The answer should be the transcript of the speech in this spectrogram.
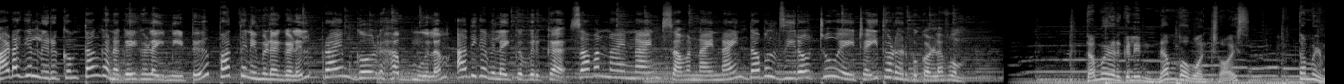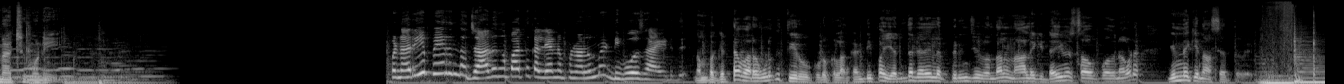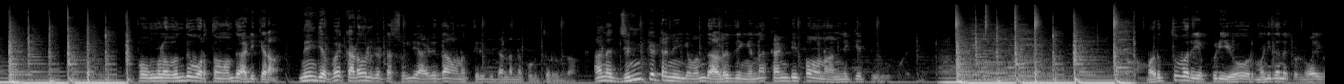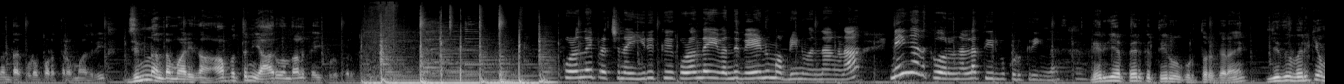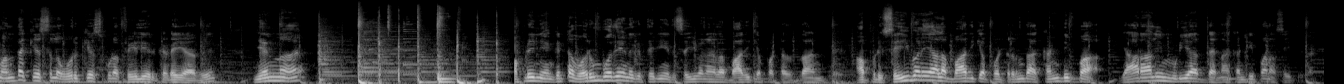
அடகில் இருக்கும் தங்க நகைகளை மீட்டு பத்து நிமிடங்களில் பிரைம் கோல்ட் ஹப் மூலம் அதிக விலைக்கு விற்க seven nine nine seven nine nine double zero two எயிட்டை தொடர்பு கொள்ளவும். தமிழர்களின் number one choice Tamil matrimony இப்ப நிறைய பேர் இந்த ஜாதகம் பார்த்து கல்யாணம் பண்ணாலுமே டிவோர்ஸ் ஆயிடுது. நம்ம கிட்ட வரவங்களுக்கு தீர்வு கொடுக்கலாம். கண்டிப்பா எந்த நிலையில பிரிஞ்சு வந்தாலும் நாளைக்கு டைவர்ஸ் ஆக போகுதுன்னா கூட இன்னைக்கு நான் சேர்த்து வைப்பேன். இப்போ உங்களை வந்து ஒருத்தன் வந்து அடிக்கிறான். நீங்க போய் கடவுள்கிட்ட சொல்லி அழுதா அவனை திருப்பி தண்டனை கொடுத்துருது தான். ஆனா ஜின் கிட்ட நீங்க வந்து அழுதீங்கன்னா கண்டிப்பா அவனை அன்னைக்கே தீர்வு கொடுக்கும். மருத்துவர் எப்படியோ ஒரு மனிதனுக்கு நோய் வந்தா குணப்படுத்துற மாதிரி ஜின் அந்த மாதிரி தான். ஆபத்துன்னு யார் வந்தாலும் கை கொடுக்கறது குழந்தை பிரச்சனை இருக்கு குழந்தை வந்து வேணும் அப்படின்னு வந்தாங்கன்னா நீங்க அதுக்கு ஒரு நல்ல தீர்வு கொடுக்குறீங்களா நிறைய பேருக்கு தீர்வு கொடுத்துருக்குறேன். இது வரைக்கும் வந்த கேஸில் ஒரு கேஸ் கூட ஃபெயிலியர் கிடையாது. ஏன்னா அப்படின்னு என்கிட்ட வரும்போதே எனக்கு தெரியும் இது செய்வனையால் பாதிக்கப்பட்டது தான்ட்டு அப்படி செய்வனையால் பாதிக்கப்பட்டிருந்தா கண்டிப்பாக யாராலையும் முடியாத நான் கண்டிப்பாக நான் செய்துக்கிறேன்.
